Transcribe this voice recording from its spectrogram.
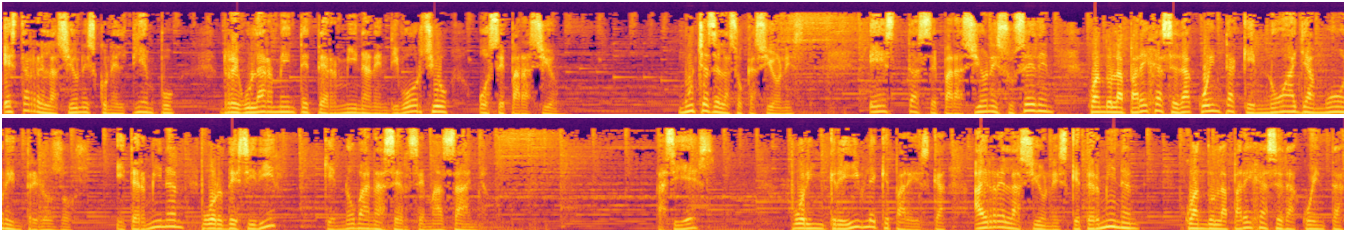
Estas relaciones con el tiempo regularmente terminan en divorcio o separación. Muchas de las ocasiones, estas separaciones suceden cuando la pareja se da cuenta que no hay amor entre los dos y terminan por decidir que no van a hacerse más daño. Así es, por increíble que parezca, hay relaciones que terminan cuando la pareja se da cuenta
